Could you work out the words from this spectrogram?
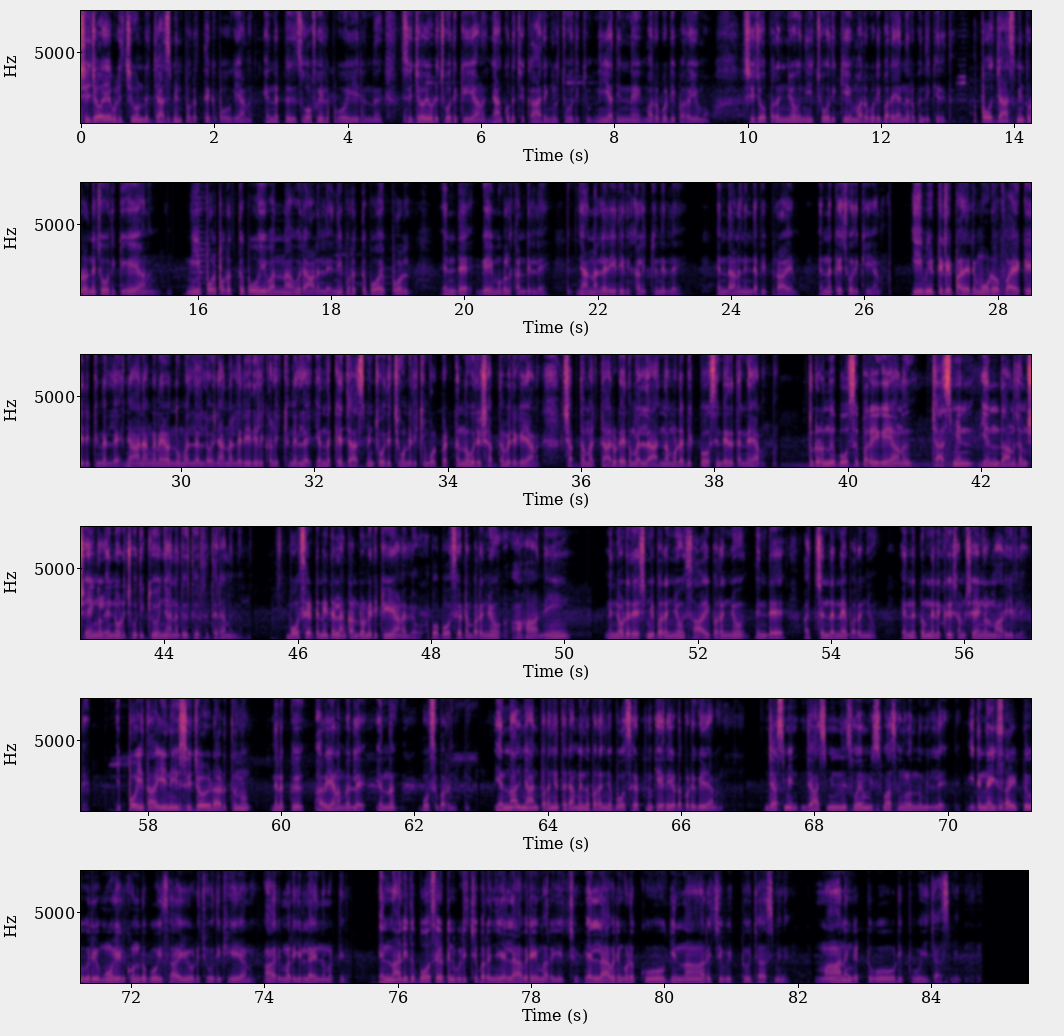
ഷിജോയെ വിളിച്ചുകൊണ്ട് ജാസ്മിൻ പുറത്തേക്ക് പോവുകയാണ്. എന്നിട്ട് സോഫയിൽ പോയി ഇരുന്ന് ഷിജോയോട് ചോദിക്കുകയാണ് ഞാൻ കുറച്ച് കാര്യങ്ങൾ ചോദിക്കും. നീ അതിനെ മറുപടി പറയുമോ? ഷിജോ പറഞ്ഞു നീ ചോദിക്കുകയും മറുപടി പറയാൻ നിർബന്ധിക്കരുത്. അപ്പോൾ ജാസ്മിൻ തുടർന്ന് ചോദിക്കുകയാണ് നീ ഇപ്പോൾ പുറത്ത് പോയി വന്ന ഒരാളല്ലേ? നീ പുറത്ത് പോയപ്പോൾ എന്റെ ഗെയിമുകൾ കണ്ടില്ലേ? ഞാൻ നല്ല രീതിയിൽ കളിക്കുന്നില്ലേ? എന്താണ് നിന്റെ അഭിപ്രായം? എന്നൊക്കെ ചോദിക്കുകയാണ്. ഈ വീട്ടിൽ പലരും മൂഡ് ഓഫ് ആയൊക്കെ ഇരിക്കുന്നില്ലേ? ഞാൻ അങ്ങനെ അങ്ങനെയൊന്നുമല്ലല്ലോ ഞാൻ നല്ല രീതിയിൽ കളിക്കുന്നില്ലേ? എന്നൊക്കെ ജാസ്മിൻ ചോദിച്ചുകൊണ്ടിരിക്കുമ്പോൾ പെട്ടെന്ന് ഒരു ശബ്ദം വരികയാണ്. ശബ്ദം മറ്റാരുടേതുമല്ല നമ്മുടെ ബിഗ് ബോസിന്റേത് തന്നെയാണ്. തുടർന്ന് ബോസ് പറയുകയാണ് ജാസ്മിൻ എന്താണ് സംശയങ്ങൾ? എന്നോട് ചോദിക്കൂ ഞാനത് തീർത്തിത്തരാമെന്ന് ബോസേട്ടൻ ഇതെല്ലാം കണ്ടുകൊണ്ടിരിക്കുകയാണല്ലോ. അപ്പോൾ ബോസേട്ടൻ പറഞ്ഞു ആഹാ നീ നിന്നോട് രശ്മി പറഞ്ഞു സായി പറഞ്ഞു നിന്റെ അച്ഛൻ തന്നെ പറഞ്ഞു. എന്നിട്ടും നിനക്ക് സംശയങ്ങൾ മാറിയില്ലേ? ഇപ്പോൾ ഇതാ ഇനി സിജോയുടെ അടുത്തുനിന്ന് നിനക്ക് അറിയണമല്ലേ എന്ന് ബോസ് പറഞ്ഞു. എന്നാൽ ഞാൻ പറഞ്ഞു തരാം എന്ന് പറഞ്ഞ് ബോസേട്ടൻ കയറി ഇടപെടുകയാണ്. ജാസ്മിൻ ജാസ്മിന് സ്വയം വിശ്വാസങ്ങളൊന്നുമില്ലേ? ഇത് നൈസായിട്ട് ഒരു മൂലയിൽ കൊണ്ടുപോയി സായിയോട് ചോദിക്കുകയാണ്. ആരും അറിയില്ല എന്ന മട്ടിൽ. എന്നാൽ ഇത് ബോസേട്ടൻ വിളിച്ചു പറഞ്ഞ് എല്ലാവരെയും അറിയിച്ചു. എല്ലാവരും കൂടെ കൂകി നാറിച്ച് വിട്ടു ജാസ്മിന്. മാനം കെട്ട് ഓടിപ്പോയി ജാസ്മിൻ.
